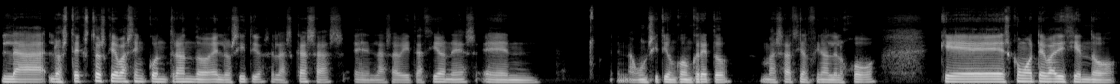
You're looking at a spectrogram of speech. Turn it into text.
los textos que vas encontrando en los sitios, en las casas, en las habitaciones, en, en algún sitio en concreto, más hacia el final del juego, que es como te va diciendo,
